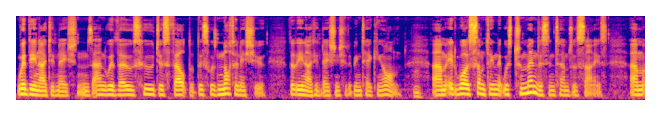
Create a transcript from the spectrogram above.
with the United Nations and with those who just felt that this was not an issue that the United Nations should have been taking on. Mm. Um, it was something that was tremendous in terms of size. Um,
